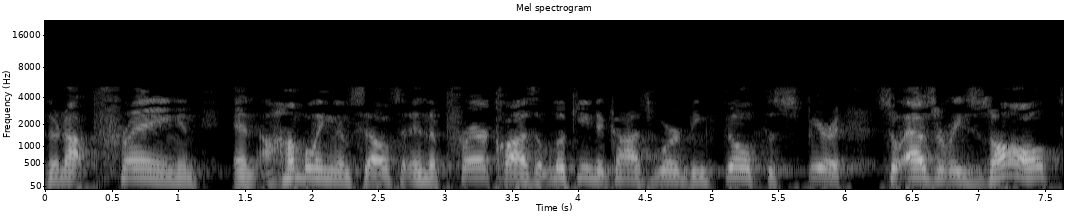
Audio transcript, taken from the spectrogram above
they're, not praying and, and humbling themselves and in the prayer closet, looking to God's Word, being filled with the Spirit. So as a result,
